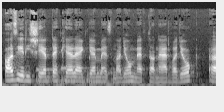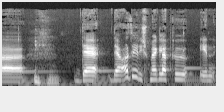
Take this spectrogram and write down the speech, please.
azért is érdekel engem ez nagyon, mert tanár vagyok, uh-huh. de, de azért is meglepő, én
